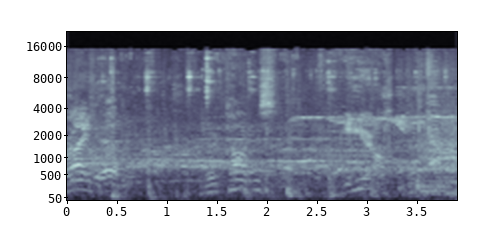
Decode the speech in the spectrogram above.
All right. Here it comes. Yeah.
